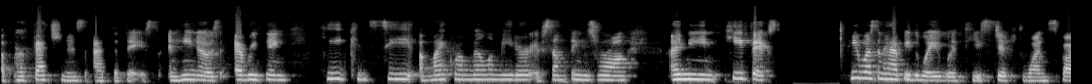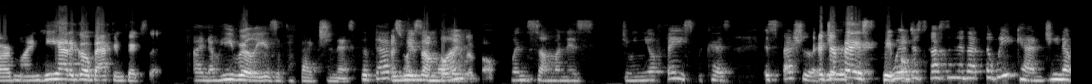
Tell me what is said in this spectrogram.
a perfectionist at the face and he knows everything he can see a micromillimeter if something's wrong i mean he fixed he wasn't happy the way with he stitched one spar of mine he had to go back and fix it I know he really is a perfectionist, but that's he's unbelievable when someone is doing your face because especially it's your face people We're discussing it at the weekend, you know,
